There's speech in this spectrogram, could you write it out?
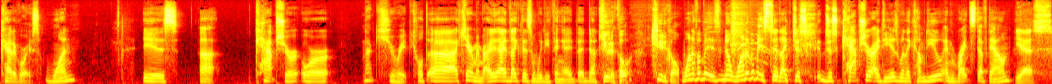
categories. One is uh, capture or not curate. Cult, uh, I can't remember. I, I like this witty thing I had done. Cuticle. Oh, cuticle. One of them is no. One of them is to like just just capture ideas when they come to you and write stuff down Yes.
